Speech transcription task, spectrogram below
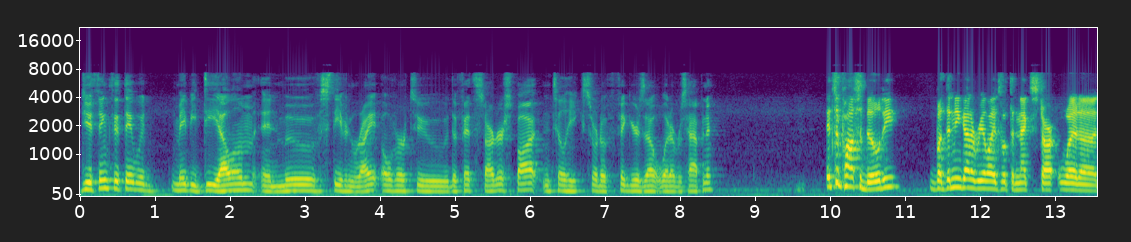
do you think that they would maybe DL him and move Stephen Wright over to the fifth starter spot until he sort of figures out whatever's happening? It's a possibility, but then you got to realize what the next start, what uh,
